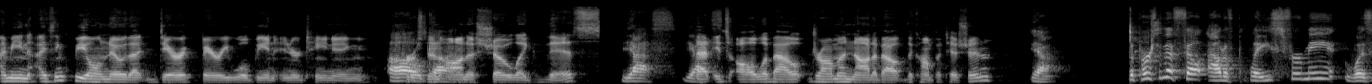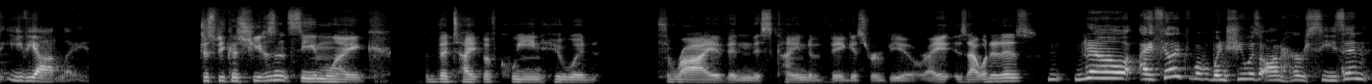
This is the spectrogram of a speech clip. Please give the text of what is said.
I mean, I think we all know that Derrick Barry will be an entertaining Oh, person God. on a show like this. Yes, yes, That it's all about drama, not about the competition. yeah. The person that felt out of place for me was Yvie Oddly. Just because she doesn't seem like the type of queen who would thrive in this kind of Vegas review, right? Is that what it is? No, I feel like when she was on her season,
